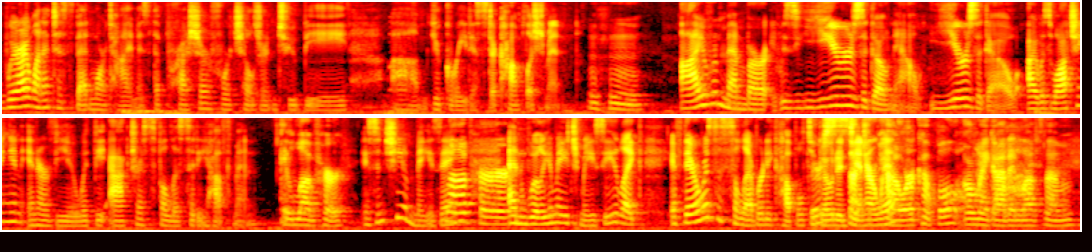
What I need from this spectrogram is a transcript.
where I wanted to spend more time is the pressure for children to be um, your greatest accomplishment. I remember it was years ago now, years ago, I was watching an interview with the actress Felicity Huffman. I love her. Isn't she amazing? Love her. And William H. Macy, like if there was a celebrity couple to They're go to such dinner a with, power couple. Oh my god, I oh love them.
